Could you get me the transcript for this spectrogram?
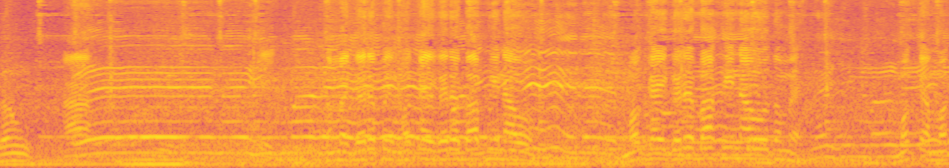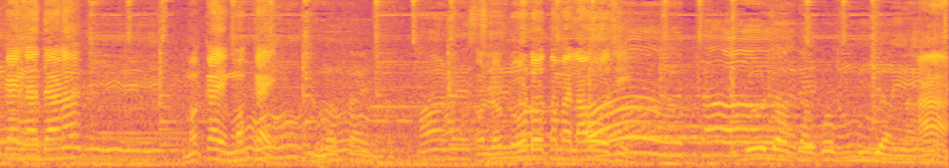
ઘઉં. હા. તમે ઘરે પછી મકાઈ ઘરે બાફીને આવો. મકાઈ ઘરે બાફીને આવો તમે. મકાઈ મકાઈના દાણા? મકાઈ મકાઈ. મકાઈ ઓલો ડોડો તમે લાવો છો દોડા કા કોઈ બીજા ના હા.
